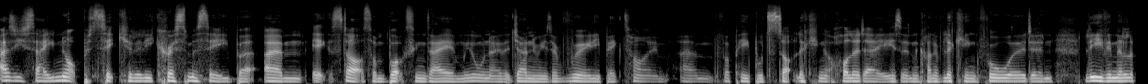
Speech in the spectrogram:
as you say, not particularly Christmassy, but um, it starts on Boxing Day, and we all know that January is a really big time um, for people to start looking at holidays and kind of looking forward and leaving the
